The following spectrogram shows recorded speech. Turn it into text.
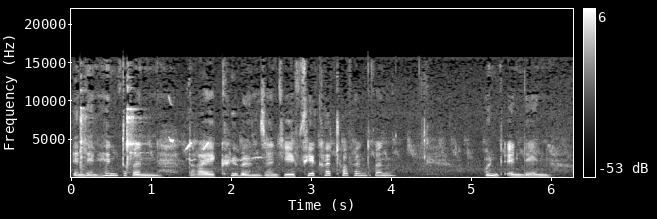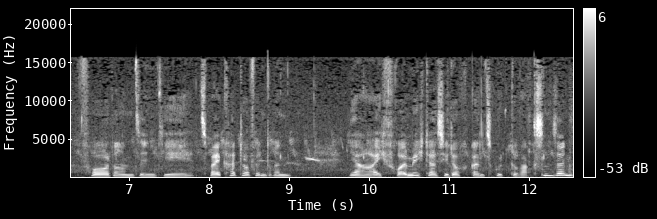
In den hinteren drei Kübeln sind je vier Kartoffeln drin und in den vorderen sind je zwei Kartoffeln drin. Ja, ich freue mich, dass sie doch ganz gut gewachsen sind.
